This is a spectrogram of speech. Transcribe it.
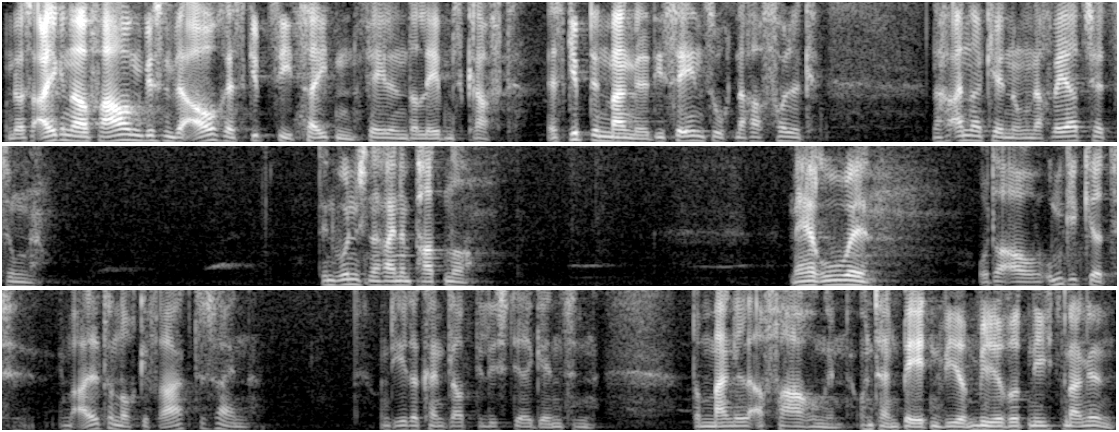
Und aus eigener Erfahrung wissen wir auch, es gibt sie, Zeiten fehlender Lebenskraft. Es gibt den Mangel, die Sehnsucht nach Erfolg, nach Anerkennung, nach Wertschätzung, den Wunsch nach einem Partner, mehr Ruhe oder auch umgekehrt im Alter noch gefragt zu sein. Und jeder kann, glaubt, die Liste ergänzen der Mangelerfahrungen. Und dann beten wir, mir wird nichts mangeln.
